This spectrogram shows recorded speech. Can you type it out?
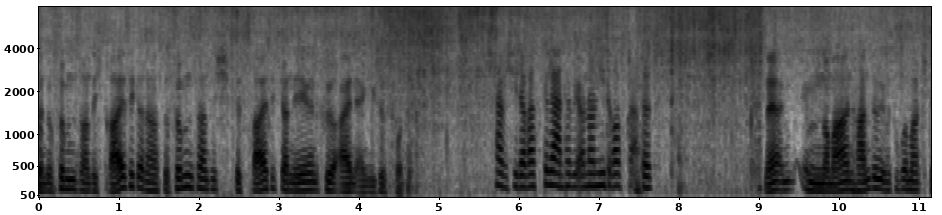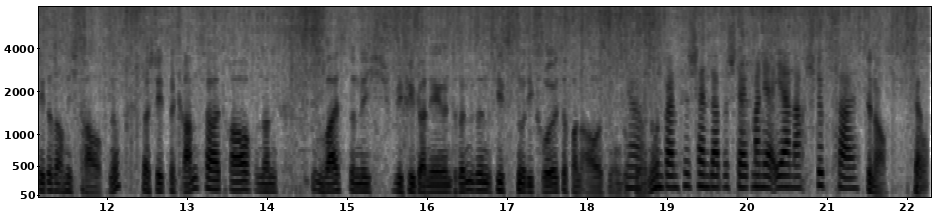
wenn du 25, 30er, dann hast du 25 bis 30 Garnelen für ein englisches Pfund. Habe ich wieder was gelernt, habe ich auch noch nie drauf geachtet. Naja, im, Im normalen Handel, im Supermarkt steht das auch nicht drauf. Ne? Da steht eine Grammzahl drauf und dann weißt du nicht, wie viel Garnelen drin sind. Du siehst nur die Größe von außen ungefähr. Ja. Ne? Und beim Fischhändler bestellt man ja eher nach Stückzahl. Genau. Ja. So.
